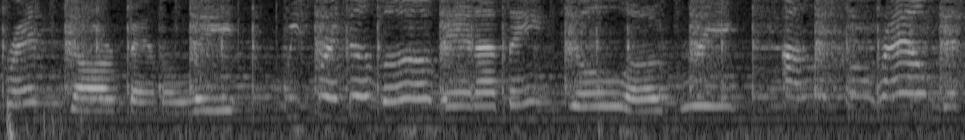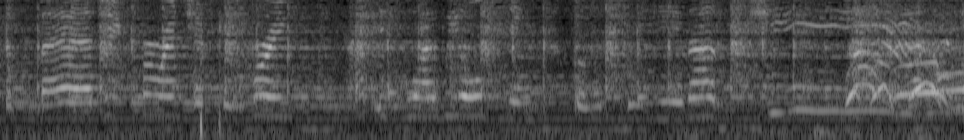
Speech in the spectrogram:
friends, our family. We spread the love, and I think you'll agree. I look around at the magic friendship can bring. That is why we all sing, so let's go give out cheers.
